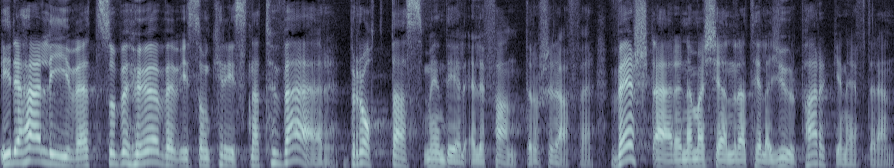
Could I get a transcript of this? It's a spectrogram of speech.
I det här livet så behöver vi som kristna tyvärr brottas med en del elefanter och giraffer. Värst är det när man känner att hela djurparken är efter en.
